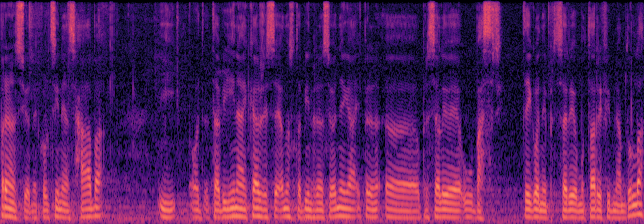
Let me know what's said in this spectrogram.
prenosi od nekolicine ashaba i od tabina i kaže se, odnosno tabin prenosi od njega i pre, uh, preselio je u Basri. Te godine je preselio Mutarif ibn Abdullah.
